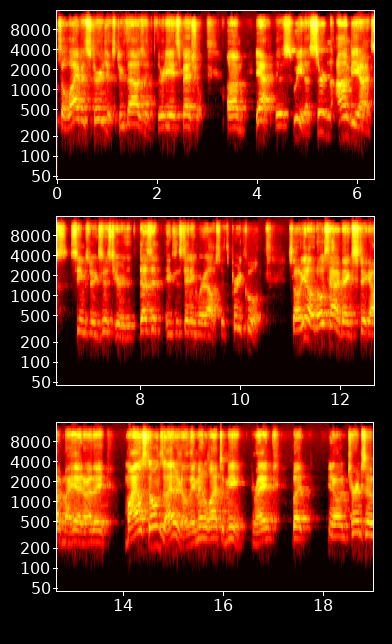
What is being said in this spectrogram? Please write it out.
so live at Sturgis, 2000, 38 special. Um, yeah, it was sweet. A certain ambiance seems to exist here that doesn't exist anywhere else. It's pretty cool. So, you know, those kind of things stick out in my head. Are they milestones? I don't know. They meant a lot to me, right? But, you know, in terms of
